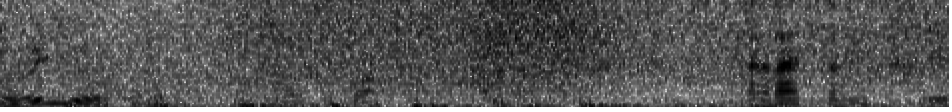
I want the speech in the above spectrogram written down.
ごいよこれ。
